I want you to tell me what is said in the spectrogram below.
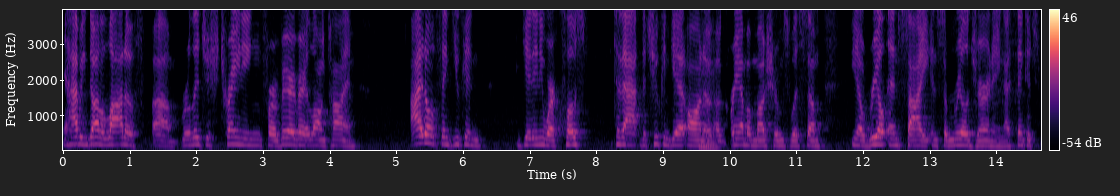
having done a lot of um, religious training for a very, very long time, I don't think you can get anywhere close to that that you can get on Mm. a, a gram of mushrooms with some, you know, real insight and some real journeying. I think it's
